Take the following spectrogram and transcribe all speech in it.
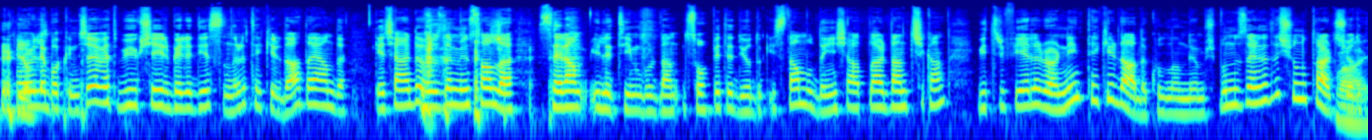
Öyle bakınca evet Büyükşehir Belediye sınırı Tekirdağ'a dayandı. Geçerde Özlem Ünsal'la selam ileteyim buradan sohbet ediyorduk. İstanbul'da inşaatlardan çıkan vitrifiyeler örneğin Tekirdağ'da kullanılıyormuş. Bunun üzerine de şunu tartışıyorduk. Vay.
